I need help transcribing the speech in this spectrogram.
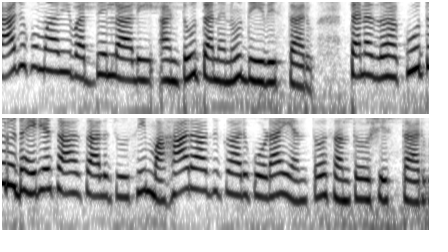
రాజకుమారి వర్ధిల్లాలి అంటూ తనను దీవిస్తారు. తన కూతురు ధైర్య సాహసాలు చూసి మహారాజు గారు కూడా ఎంతో సంతోషిస్తారు.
